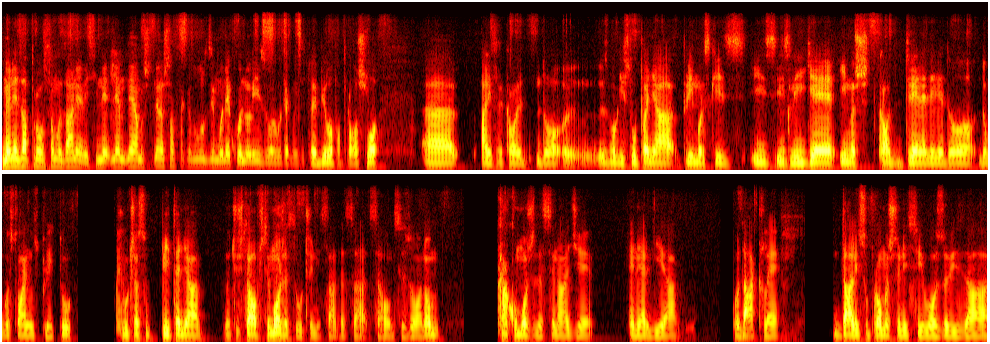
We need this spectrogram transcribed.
mene zapravo samo zanima, mislim, ne, ne, nemam, nema šta kad ulazim u neku analizu ove utakmice, to je bilo pa prošlo. Uh, ali sad kao do, zbog istupanja Primorske iz, iz, iz lige imaš kao dve nedelje do, do gostovanja u Splitu. Ključna su pitanja, znači šta uopšte može se učini sada sa, sa ovom sezonom, kako može da se nađe energija, odakle, da li su promašeni svi vozovi za,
